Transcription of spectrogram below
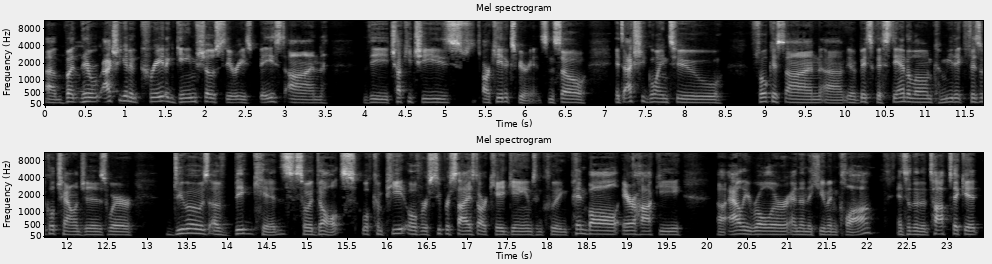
um, but they're actually going to create a game show series based on the chuck e cheese arcade experience and so it's actually going to focus on uh, you know basically standalone comedic physical challenges where duos of big kids so adults will compete over supersized arcade games including pinball air hockey uh, alley roller and then the human claw and so then the top ticket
